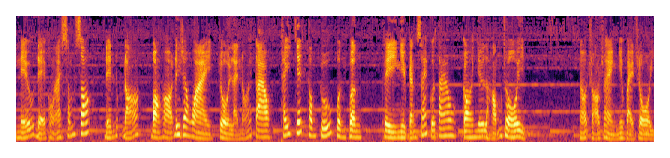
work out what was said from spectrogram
Nếu để còn ai sống sót, đến lúc đó bọn họ đi ra ngoài rồi lại nói tao thấy chết không cứu vân vân, thì nghiệp cảnh sát của tao coi như là hỏng rồi. Nói rõ ràng như vậy rồi,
